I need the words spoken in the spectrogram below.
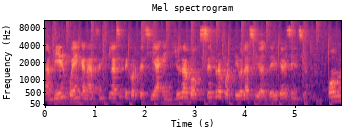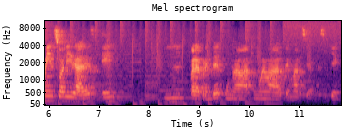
También pueden ganarse en clases de cortesía en Judah Box, Centro Deportivo de la ciudad de Villavicencio, o mensualidades en, para aprender una nueva arte marcial. Así que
